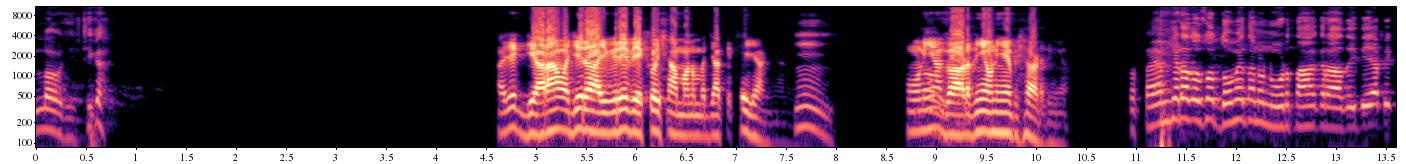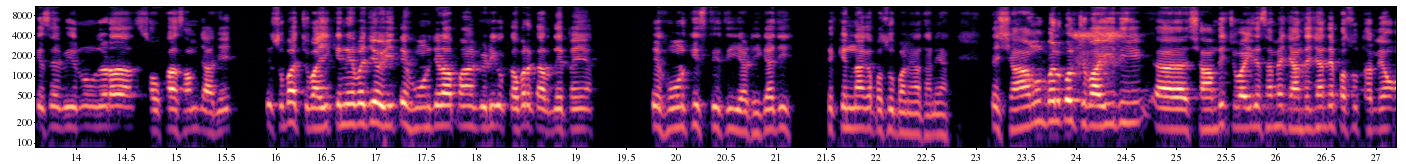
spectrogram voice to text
ਲਓ ਜੀ ਠੀਕ ਆ। ਅਜੇ 11 ਵਜੇ ਰਾਜ ਵੀਰੇ ਵੇਖੋ ਸ਼ਾਮਾਂ ਨੂੰ ਮੱਝਾਂ ਕਿੱਥੇ ਜਾਣੀਆਂ ਨੇ। ਹੂੰ। ਆਉਣੀਆਂ ਗਾੜਦੀਆਂ ਆਉਣੀਆਂ ਪਛਾੜਦੀਆਂ। ਤਾਂ ਟਾਈਮ ਜਿਹੜਾ ਦੋਸਤੋ ਦੋਵੇਂ ਤੁਹਾਨੂੰ ਨੋਟ ਤਾਂ ਕਰਾ ਦਈਦੇ ਆ ਵੀ ਕਿਸੇ ਵੀਰ ਨੂੰ ਜਿਹੜਾ ਸੌਖਾ ਸਮਝ ਆ ਜੇ ਵੀ ਸਵੇਰ ਚਵਾਈ ਕਿੰਨੇ ਵਜੇ ਹੋਈ ਤੇ ਹੁਣ ਜਿਹੜਾ ਆਪਾਂ ਵੀਡੀਓ ਕਵਰ ਕਰਦੇ ਪਏ ਆ ਤੇ ਹੁਣ ਕੀ ਸਥਿਤੀ ਆ ਠੀਕ ਆ ਜੀ? ਤੇ ਕਿੰਨਾ ਕੁ ਪਸ਼ੂ ਬਣਿਆ ਥਣਿਆ। ਤੇ ਸ਼ਾਮ ਨੂੰ ਬਿਲਕੁਲ ਚਵਾਈ ਦੀ ਸ਼ਾਮ ਦੀ ਚਵਾਈ ਦੇ ਸਮੇਂ ਜਾਂਦੇ ਜਾਂਦੇ ਪਸ਼ੂ ਥੱਲਿਓਂ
